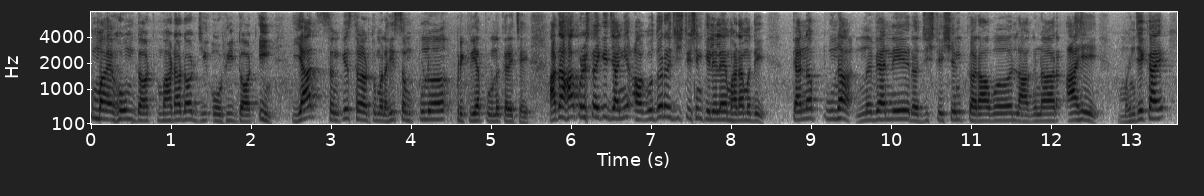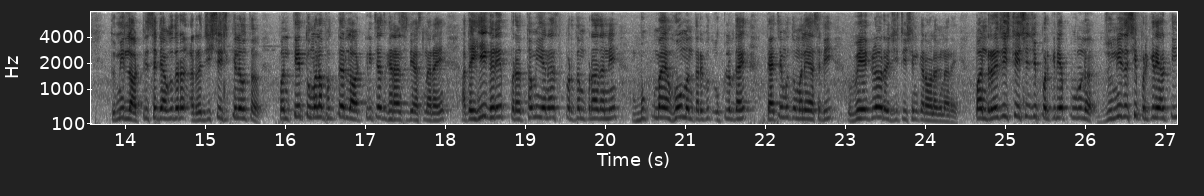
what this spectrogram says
my home dot MHADA dot G O V dot in याच संकेतस्थळावर तुम्हाला ही संपूर्ण प्रक्रिया पूर्ण करायची आहे. आता हा प्रश्न आहे की ज्यांनी अगोदर रजिस्ट्रेशन केलेलं आहे म्हाडामध्ये त्यांना पुन्हा नव्याने रजिस्ट्रेशन करावं लागणार आहे. म्हणजे काय? तुम्ही लॉटरीसाठी अगोदर रजिस्ट्रेशन केलं होतं पण ते तुम्हाला फक्त लॉटरीच्याच घरासाठी असणार आहे. आता ही घरे प्रथम येण्यास प्रथम प्राधान्य बुक माय होम अंतर्गत उपलब्ध आहेत. त्याच्यामुळे तुम्हाला यासाठी वेगळं रजिस्ट्रेशन करावं लागणार आहे. पण रजिस्ट्रेशनची प्रक्रिया पूर्ण जुनी जशी प्रक्रिया होती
